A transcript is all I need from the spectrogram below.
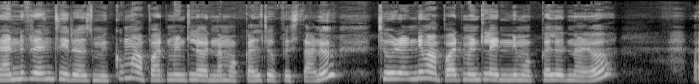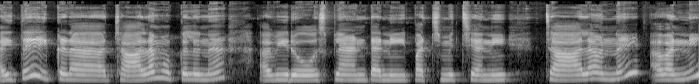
రండి ఫ్రెండ్స్ ఈరోజు మీకు మా అపార్ట్మెంట్లో ఉన్న మొక్కలు చూపిస్తాను. చూడండి మా అపార్ట్మెంట్లో ఎన్ని మొక్కలు ఉన్నాయో. అయితే ఇక్కడ చాలా మొక్కలు ఉన్నాయి. అవి రోజ్ ప్లాంట్ అని పచ్చిమిర్చి అని చాలా ఉన్నాయి. అవన్నీ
